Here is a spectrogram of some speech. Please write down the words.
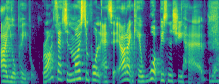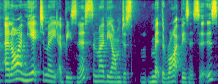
are your people, right? That's the most important asset. I don't care what business you have, Yeah. and I'm yet to meet a business, and maybe I'm just met the right businesses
